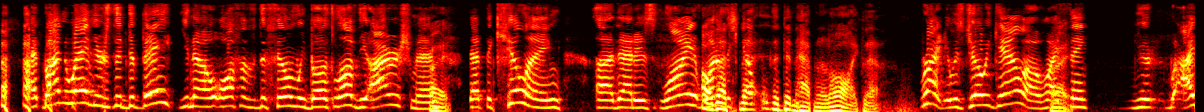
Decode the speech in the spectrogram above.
And by the way, there's the debate, you know, off of the film we both love, The Irishman, Right. that the killing uh, that is lying. oh, one of that's the not. kill- That didn't happen at all like that. right. It was Joey Gallo, who I think. You, I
